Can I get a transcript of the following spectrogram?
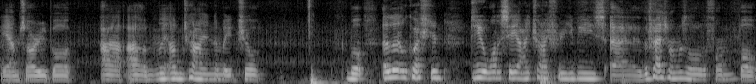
yeah, I'm sorry, but I, I'm, I'm trying to make sure. But a little question, do you want to see I try freebies? Uh, the first one was a lot of fun, but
